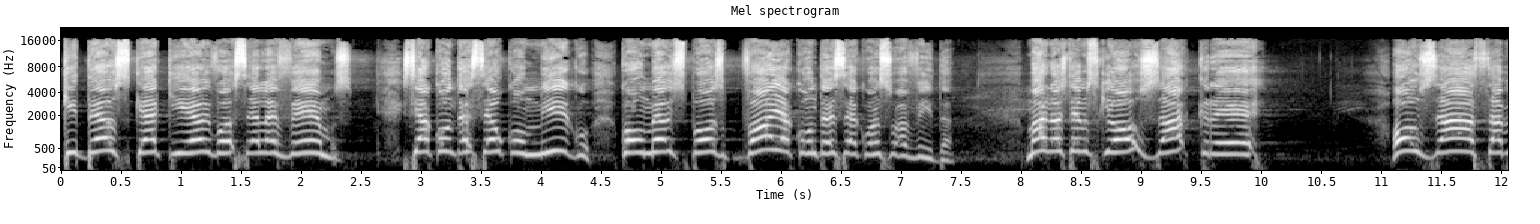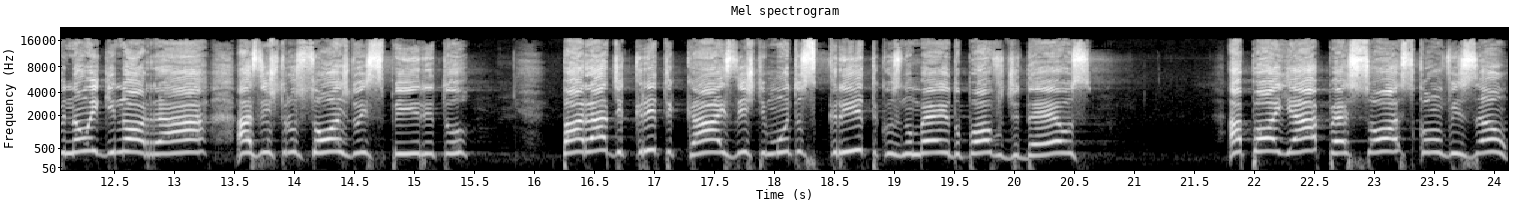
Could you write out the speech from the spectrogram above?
que Deus quer que eu e você levemos. Se aconteceu comigo, com o meu esposo, vai acontecer com a sua vida. Mas nós temos que ousar crer. Ousar, sabe, não ignorar as instruções do Espírito. Parar de criticar, existem muitos críticos no meio do povo de Deus. Apoiar pessoas com visão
